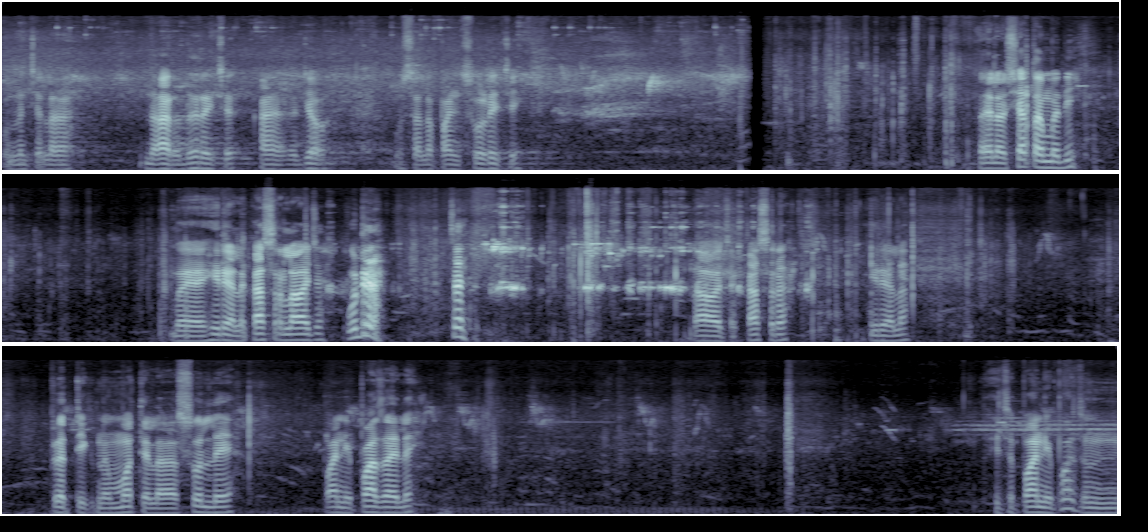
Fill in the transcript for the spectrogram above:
पुन्हा त्याला दार धरायचं. काय जेव्हा उसाला पाणी सोडायचे. जायला शेतामध्ये. ब हिऱ्याला कासरा लावायचा उठ रा. चल. लावायचा कासरा हिऱ्याला. प्रत्येकनं मोत्याला सोललंय. पाणी पाजायला हिचं पाणी पाजून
